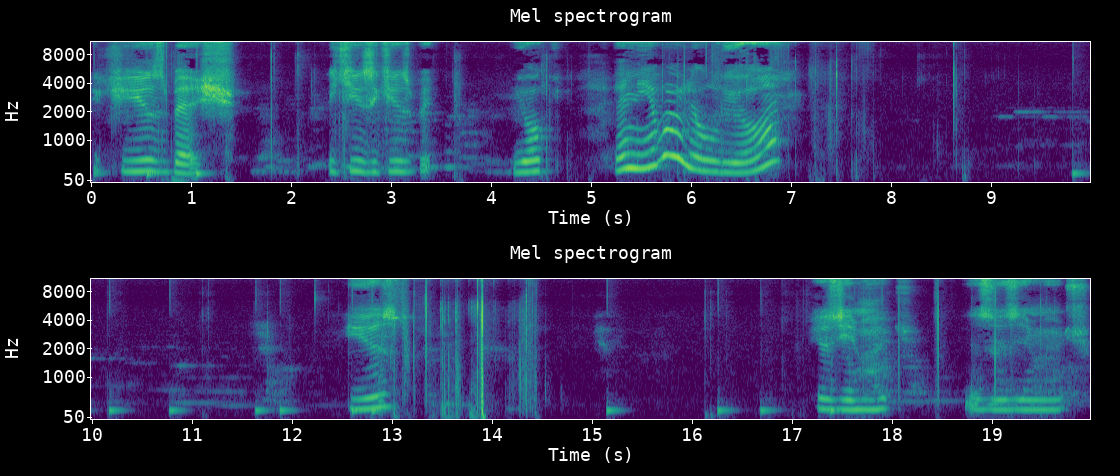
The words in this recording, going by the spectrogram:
205 200 205 Yok. Ya niye böyle oluyor? Yüz Yüz yirmi üç Yüz yüz yirmi üç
